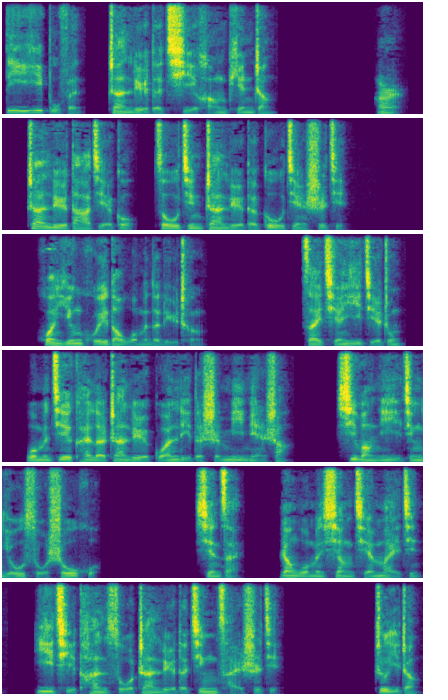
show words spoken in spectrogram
第一部分：战略的起航篇章。二、战略大结构，走进战略的构建世界。欢迎回到我们的旅程。在前一节中，我们揭开了战略管理的神秘面纱，希望你已经有所收获。现在，让我们向前迈进，一起探索战略的精彩世界。这一章，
